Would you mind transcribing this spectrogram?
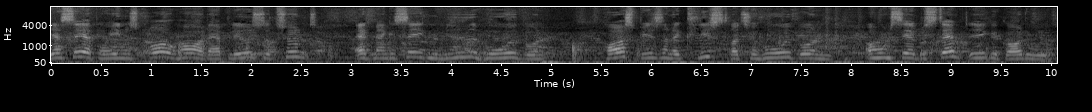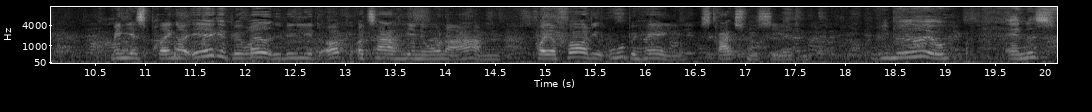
Jeg ser på hendes grå hår, der er blevet så tyndt, at man kan se den hvide hovedbund. Hårspidserne klistrer til hovedbunden, og hun ser bestemt ikke godt ud. Men jeg springer ikke beredvilligt op og tager hende under armen, for jeg får det ubehageligt, straks hun siger det. Vi møder jo Annes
